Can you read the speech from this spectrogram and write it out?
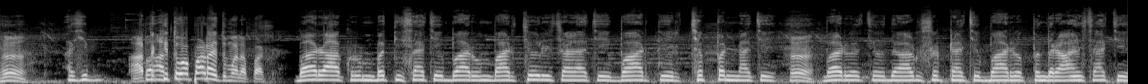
हां. असे आता कितवा पाड आहे तुम्हाला पाठ? बारा अकरून बत्तीसाचे बारून बार चौवेचाळाचे बार तेर छप्पन्नाचे बारा चौदा अडुसष्टाचे बारा पंधरा ऐंसाचे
